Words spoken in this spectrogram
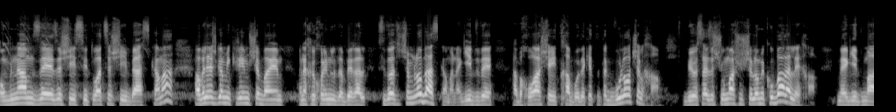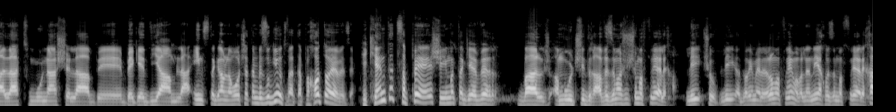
אמנם זה איזושהי סיטואציה שהיא בהסכמה, אבל יש גם מקרים שבהם אנחנו יכולים לדבר על סיטואציות שהן לא בהסכמה. נגיד והבחורה שאיתך בודקת את הגבולות שלך, והיא עושה איזשהו משהו שלא מקובל עליך. נגיד מעלה תמונה שלה בבגד ים לאינסטגרם למרות שאתם בזוגיות ואתה פחות אוהב את זה. היא כן תצפה שאם אתה גבר בעל עמוד שדרה וזה משהו שמפריע לך. לי, שוב, לי הדברים האלה לא מפריעים, אבל נניח וזה מפריע לך,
